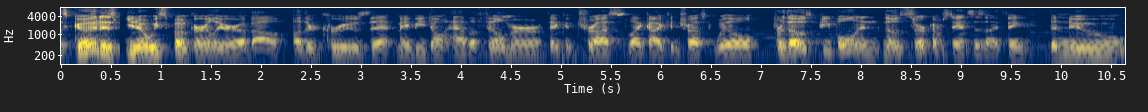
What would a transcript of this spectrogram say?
What's good is, you know, we spoke earlier about other crews that maybe don't have a filmer they could trust, like I can trust Will. For those people in those circumstances, I think the new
